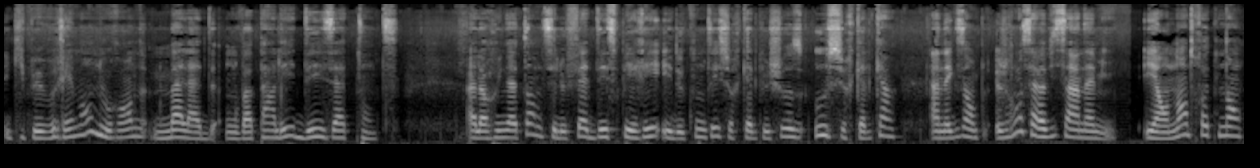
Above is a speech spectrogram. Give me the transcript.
et qui peut vraiment nous rendre malades. On va parler des attentes. Alors une attente, c'est le fait d'espérer et de compter sur quelque chose ou sur quelqu'un. Un exemple, je rends service à un ami, et en entretenant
